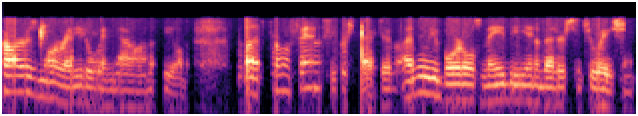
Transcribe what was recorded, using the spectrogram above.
Carr is more ready to win now on the field. But from a fantasy perspective, I believe Bortles may be in a better situation.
